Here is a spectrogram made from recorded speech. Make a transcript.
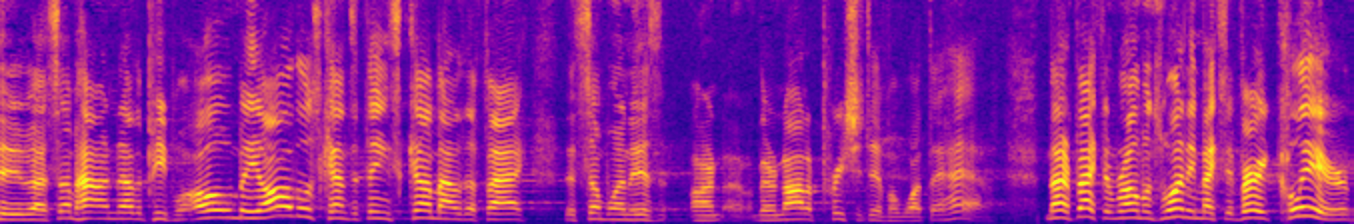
to uh, somehow another people owe me. All those kinds of things come out of the fact that someone is aren't, they're not appreciative of what they have. Matter of fact, in Romans 1, he makes it very clear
